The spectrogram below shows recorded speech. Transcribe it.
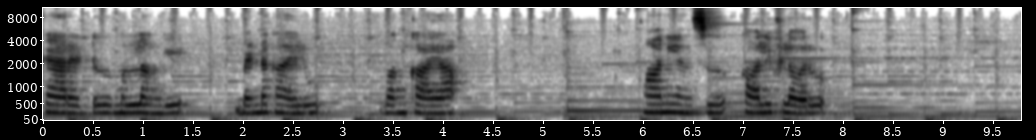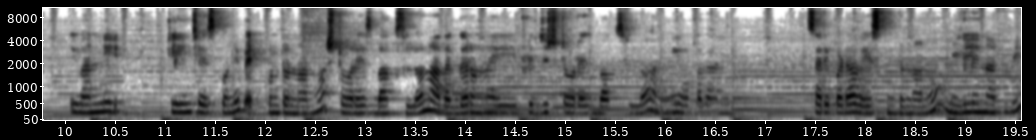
క్యారెట్ ముల్లంగి బెండకాయలు వంకాయ ఆనియన్స్ కాలీఫ్లవరు ఇవన్నీ క్లీన్ చేసుకొని పెట్టుకుంటున్నాను. స్టోరేజ్ బాక్స్లో నా దగ్గర ఉన్న ఈ ఫ్రిడ్జ్ స్టోరేజ్ బాక్స్లో అన్నీ ఒకదాని సరిపడా వేసుకుంటున్నాను. మిగిలినవి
